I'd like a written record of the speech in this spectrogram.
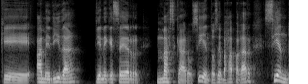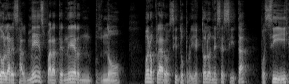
que a medida tiene que ser más caro. Sí, entonces vas a pagar 100 dólares al mes para tener, pues no. Bueno, claro, si tu proyecto lo necesita, pues sí,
